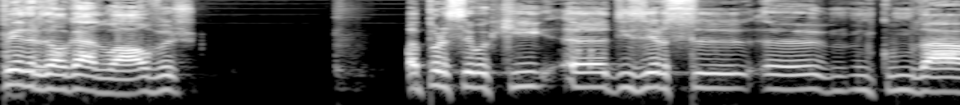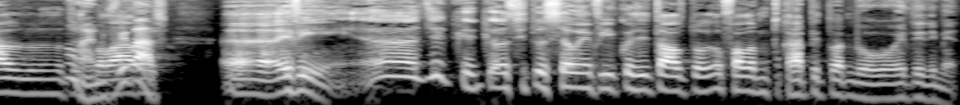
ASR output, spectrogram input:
Pedro Delgado Alves apareceu aqui a dizer-se eh, incomodado, noutras Não é palavras. Ah, enfim, que- que a situação, enfim, coisa e tal, toda. ele fala muito rápido para o meu entendimento.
